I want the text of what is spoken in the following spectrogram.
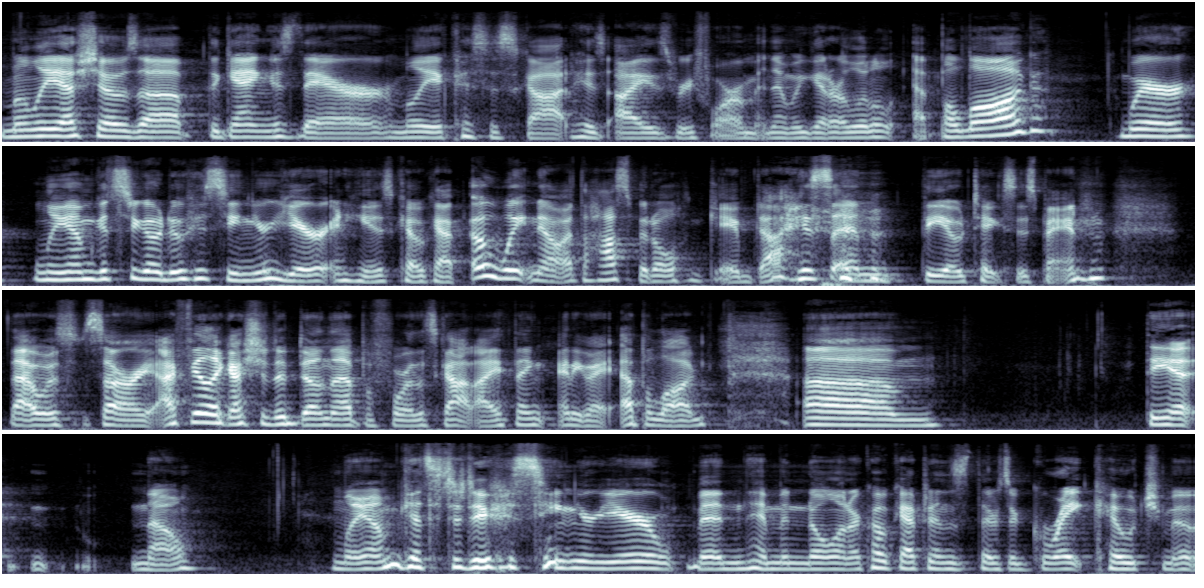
Malia shows up. The gang is there. Malia kisses Scott. His eyes reform, and then we get our little epilogue where Liam gets to go to his senior year and he is co-capped. Oh wait, no, at the hospital, Gabe dies and Theo takes his pain. That was sorry. I feel like I should have done that before the Scott I think. Anyway, epilogue. Um, the no. Liam gets to do his senior year, and him and Nolan are co-captains. There's a great coach mo-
